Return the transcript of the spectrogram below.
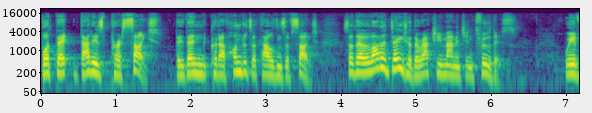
But they, that is per site. They then could have hundreds of thousands of sites. So there are a lot of data they're actually managing through this. We have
